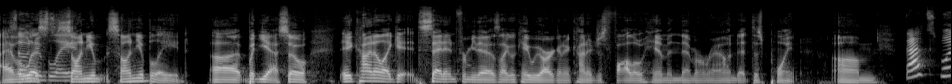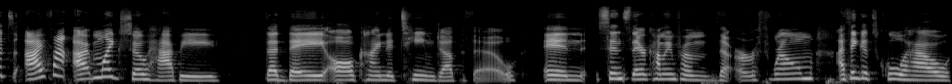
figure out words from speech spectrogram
I have a list. Blade. Sonya Sonya Blade. Uh, but yeah, so it kind of like it set in for me that I was like, okay, we are going to kind of just follow him and them around at this point. Um, That's what's I find. I'm like so happy that they all kind of teamed up though. And since they're coming from the Earth realm, I think it's cool how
